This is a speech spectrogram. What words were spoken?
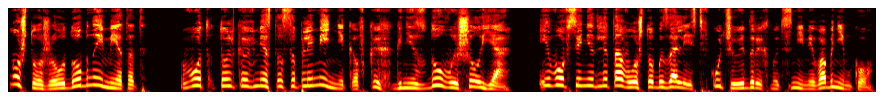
Ну что же, удобный метод. Вот только вместо соплеменников к их гнезду вышел я. И вовсе не для того, чтобы залезть в кучу и дрыхнуть с ними в обнимку.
